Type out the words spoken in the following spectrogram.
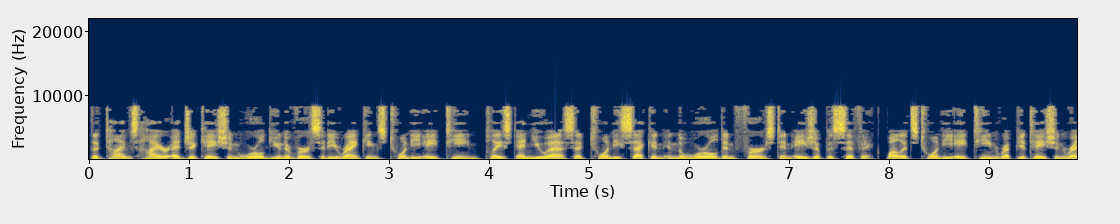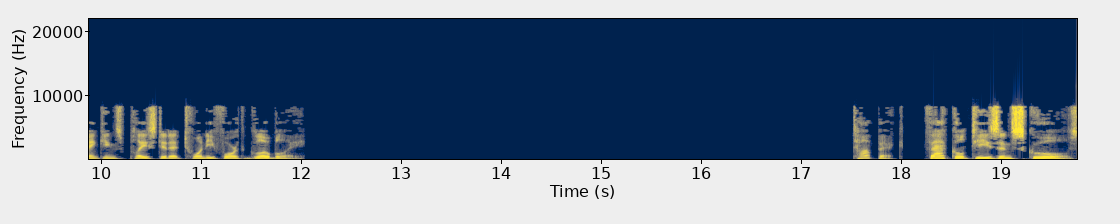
The Times Higher Education World University Rankings 2018 placed NUS at 22nd in the world and first in Asia Pacific, while its 2018 Reputation Rankings placed it at 24th globally. Faculties and schools.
